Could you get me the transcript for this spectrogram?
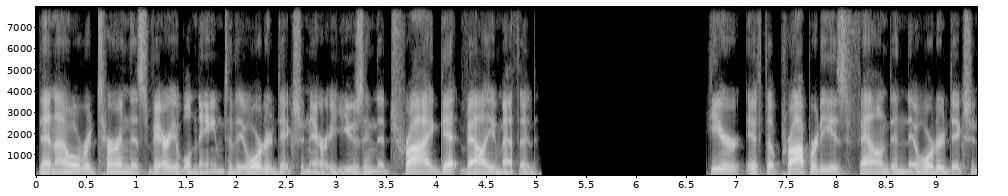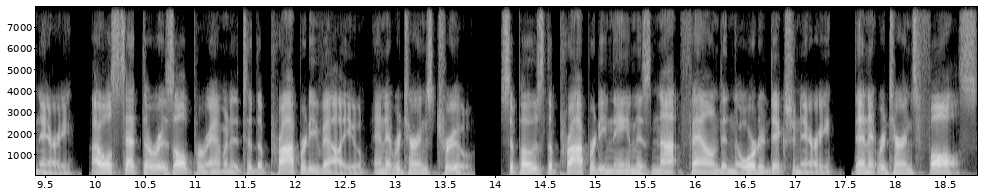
then I will return this variable name to the order dictionary using the try get value method. Here, if the property is found in the order dictionary, I will set the result parameter to the property value and it returns true. Suppose the property name is not found in the order dictionary, then it returns false.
